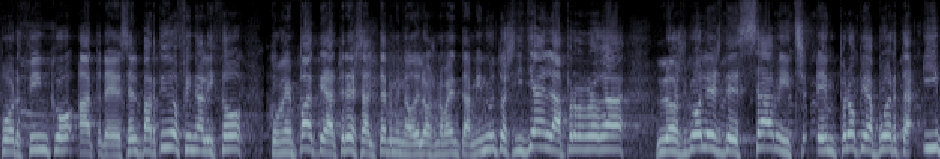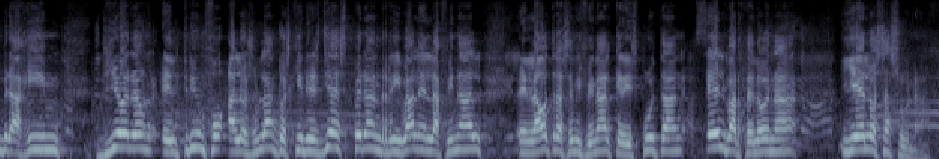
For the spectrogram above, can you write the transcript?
por 5 a 3. El partido finalizó con empate a 3 al término de los 90 minutos y ya en la prórroga los goles de Savic en propia puerta Ibrahim dieron el triunfo a los blancos, quienes ya esperan rival en la final, en la otra semifinal que disputan el Barcelona y el Osasuna.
